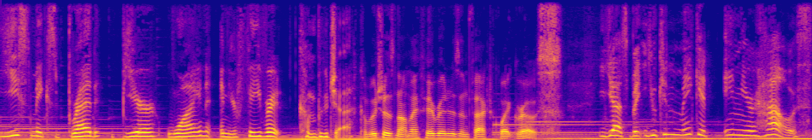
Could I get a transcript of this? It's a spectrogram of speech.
Yeast makes bread, beer, wine, and your favorite kombucha. Kombucha is not my favorite. It is in fact quite gross, Yes, but you can make it in your house.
